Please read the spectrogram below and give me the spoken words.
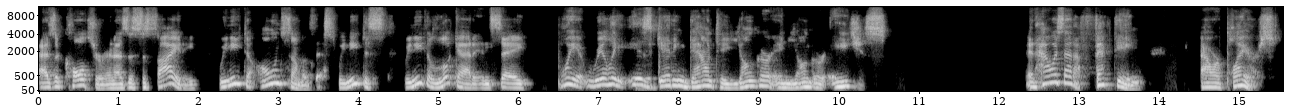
as a culture and as a society, we need to own some of this. We need to we need to look at it and say, boy, it really is getting down to younger and younger ages. And how is that affecting our players?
